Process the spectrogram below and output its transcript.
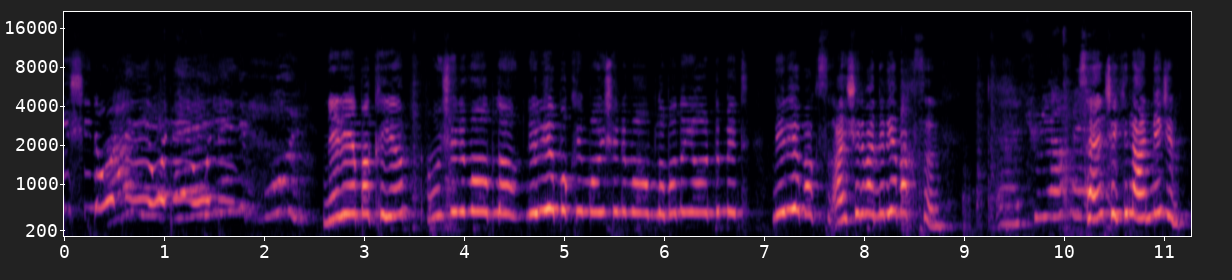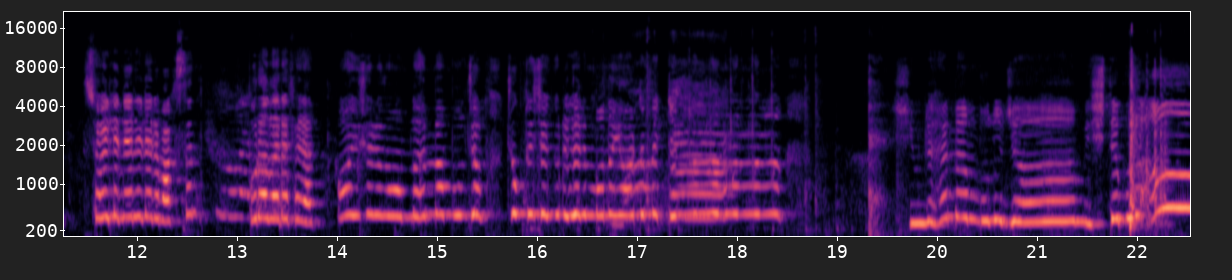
yeşil. Oley oley oley. Nereye bakayım? Ayşerif abla. Nereye bakayım Ayşerif abla? Bana yardım et. Nereye baksın? Abla nereye baksın? Ee. Sen çekil anneciğim. Söyle nerelere baksın? Buralara falan. Ay Şerif abla hemen bulacağım. Çok teşekkür ederim bana yardım ettin. Şimdi hemen bulacağım. İşte bura. Aa!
